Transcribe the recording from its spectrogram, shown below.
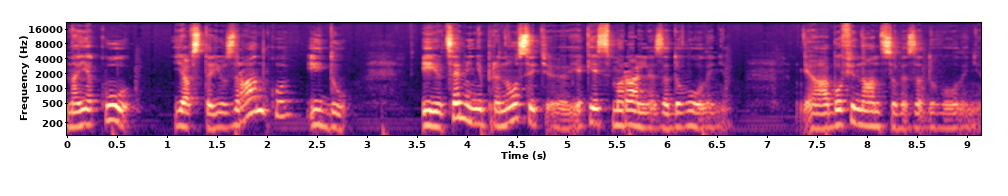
на яку я встаю зранку і йду. І це мені приносить е, якесь моральне задоволення е, або фінансове задоволення.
